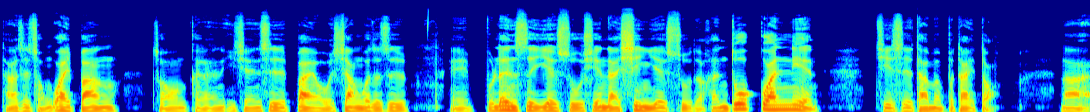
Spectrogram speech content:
他是从外邦，从可能以前是拜偶像，或者是诶不认识耶稣，现在信耶稣的很多观念，其实他们不太懂，那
